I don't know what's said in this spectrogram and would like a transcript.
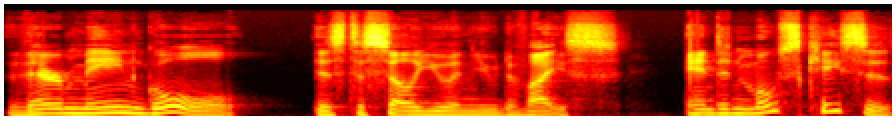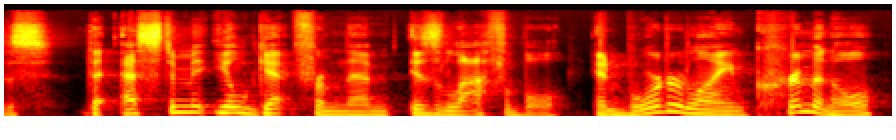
Their main goal is to sell you a new device. And in most cases, the estimate you'll get from them is laughable and borderline criminal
